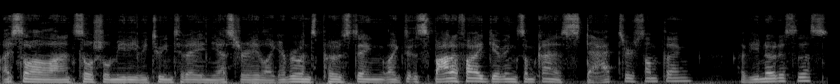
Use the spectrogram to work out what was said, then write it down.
I saw a lot on social media between today and yesterday. Like everyone's posting, like is Spotify giving some kind of stats or something. Have you noticed this?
